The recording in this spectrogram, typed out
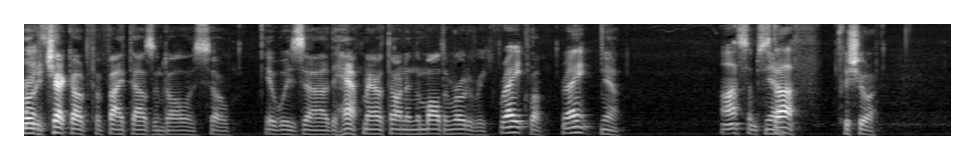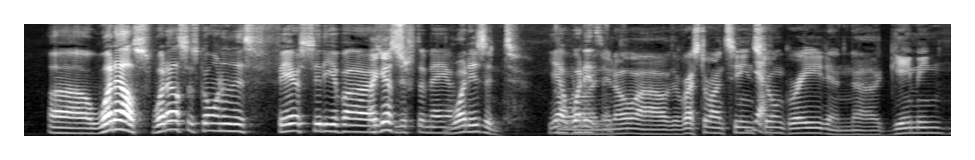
wrote Nice. a check out for five thousand dollars. So it was uh, the half marathon in the Malden Rotary right, Club. right. Yeah, Awesome Yeah. stuff. for sure. Uh, what else? What else is going on in this fair city of ours, I guess Mr. Mayor? what isn't? Yeah, what is? You know, uh, the restaurant scene's Yeah. doing great, and uh, gaming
